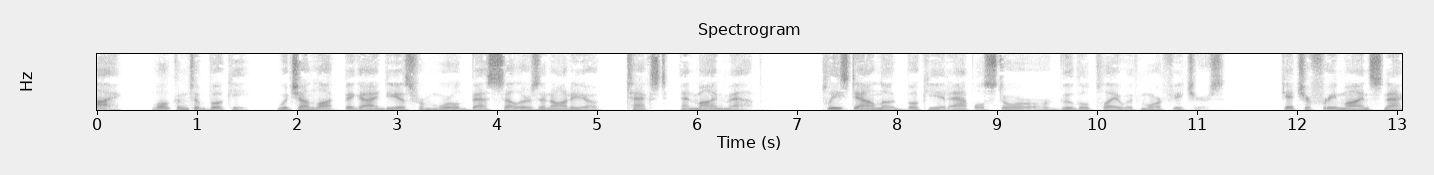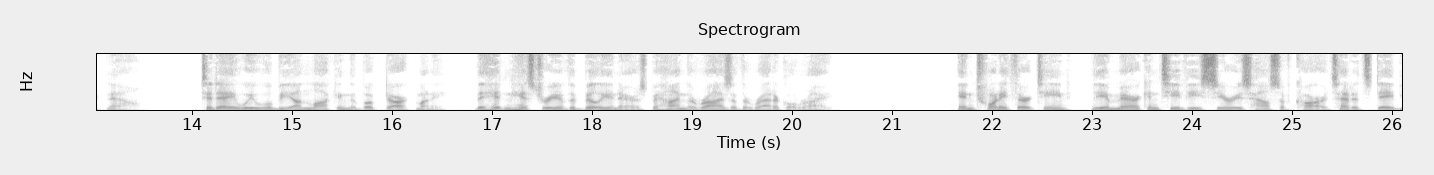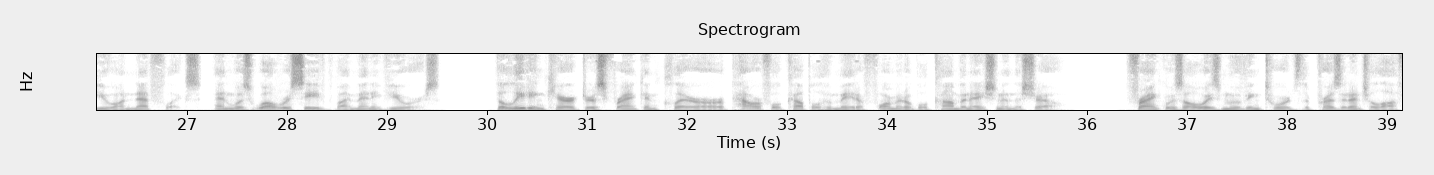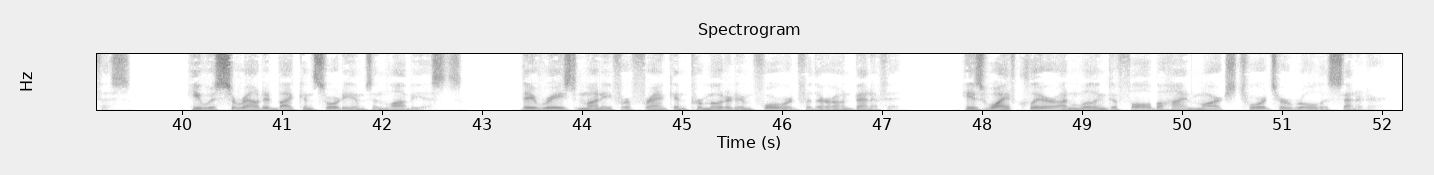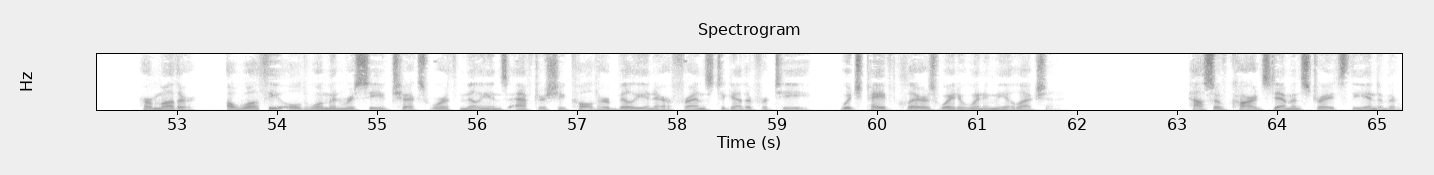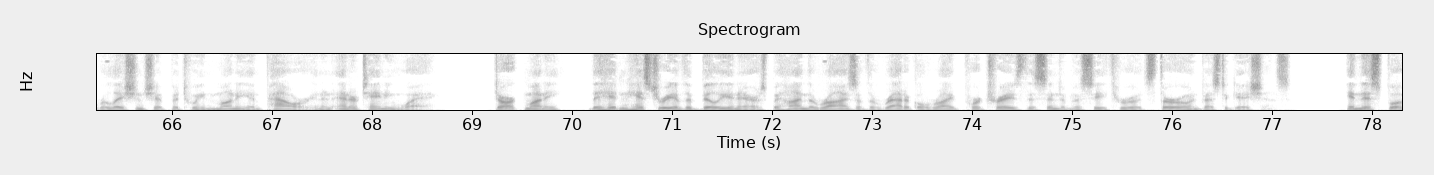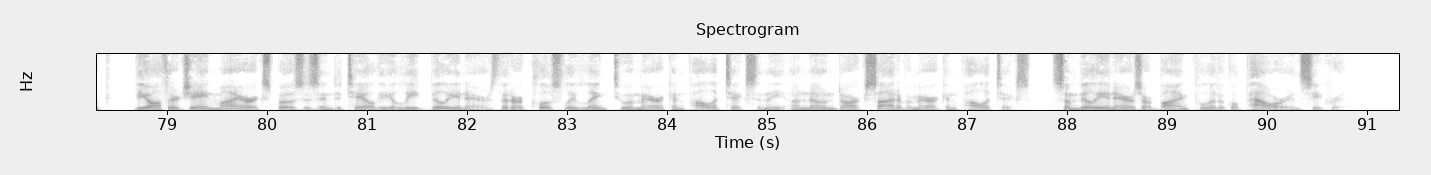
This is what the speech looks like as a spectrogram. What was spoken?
Hi, welcome to Bookey, which unlock big ideas from world bestsellers in audio, text, and mind map. Please download Bookey at Apple Store or Google Play with more features. Get your free mind snack now. Today we will be unlocking the book Dark Money, the hidden history of the billionaires behind the rise of the radical right. In 2013, the American TV series House of Cards had its debut on Netflix and was well received by many viewers. The leading characters Frank and Claire are a powerful couple who made a formidable combination in the show. Frank was always moving towards the presidential office. He was surrounded by consortiums and lobbyists. They raised money for Frank and promoted him forward for their own benefit. His wife Claire, unwilling to fall behind, marched towards her role as senator. Her mother, a wealthy old woman, received checks worth millions after she called her billionaire friends together for tea, which paved Claire's way to winning the election. House of Cards demonstrates the intimate relationship between money and power in an entertaining way. Dark Money, the hidden history of the billionaires behind the rise of the radical right, portrays this intimacy through its thorough investigations. In this book, the author Jane Mayer exposes in detail the elite billionaires that are closely linked to American politics and the unknown dark side of American politics, some billionaires are buying political power in secret.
